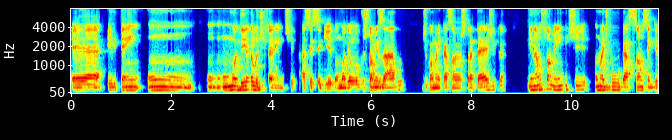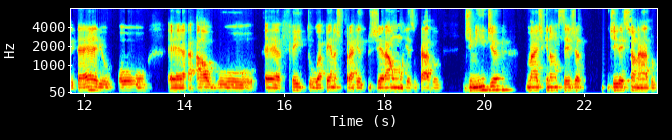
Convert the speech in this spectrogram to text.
é, ele tem um, um, um modelo diferente a ser seguido, um modelo customizado de comunicação estratégica e não somente uma divulgação sem critério ou é, algo é, feito apenas para gerar um resultado de mídia, mas que não seja direcionado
